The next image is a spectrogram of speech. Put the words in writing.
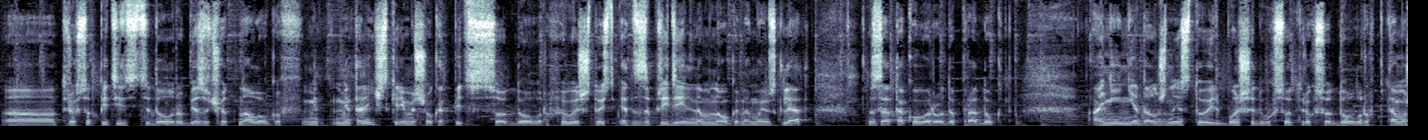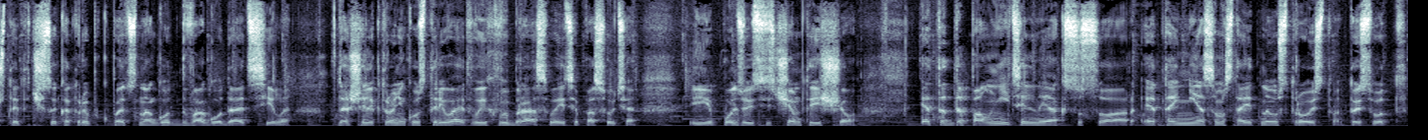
350 э, долларов без учета налогов. Металлический ремешок от 500 долларов и выше. То есть это запредельно много, на мой взгляд, за такого рода продукт. Они не должны стоить больше 200-300 долларов, потому что это часы, которые покупаются на год, два года от силы. Дальше электроника устаревает, вы их выбрасываете, по сути, и пользуетесь чем-то еще. Это дополнительный аксессуар, это не самостоятельное устройство. То есть, вот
